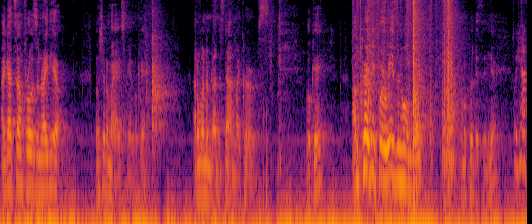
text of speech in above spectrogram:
I got some frozen right here. Don't show them my ice cream, okay? I don't want them to understand my curves. Okay? I'm curvy for a reason, homeboy. I'm gonna put this in here. We have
